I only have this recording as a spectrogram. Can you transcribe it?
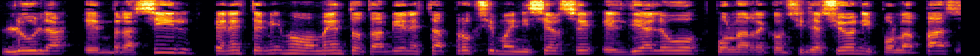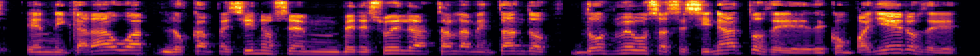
Lula en Brasil. En este mismo momento también está próximo a iniciarse el diálogo por la reconciliación y por la paz en Nicaragua. Los campesinos en Venezuela están lamentando dos nuevos asesinatos de, compañeros, de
